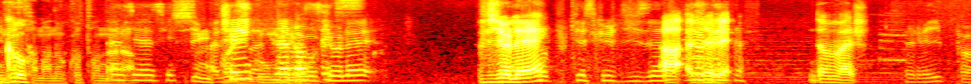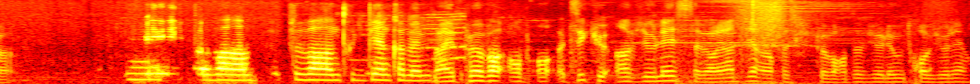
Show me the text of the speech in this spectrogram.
go. Vas-y, vas-y. Violet. Qu'est-ce que je disais Ah, violet. Dommage. Mais il peut avoir un, truc bien quand même. Bah, il peut avoir. Tu sais qu'un violet, ça veut rien dire, hein, parce que tu peux avoir deux violets ou trois violets. Hein.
